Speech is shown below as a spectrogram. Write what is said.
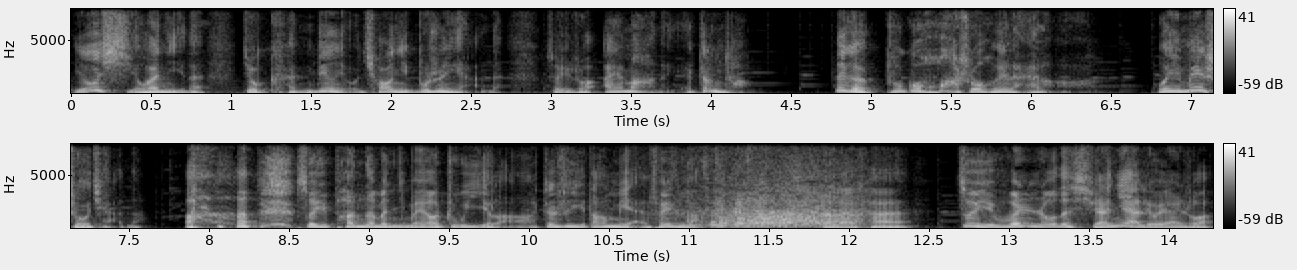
有喜欢你的，就肯定有瞧你不顺眼的。所以说挨骂呢也正常。那个不过话说回来了啊，我也没收钱呢啊，所以喷子们你们要注意了啊，这是一档免费的。再来看。”最温柔的悬念留言说：“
